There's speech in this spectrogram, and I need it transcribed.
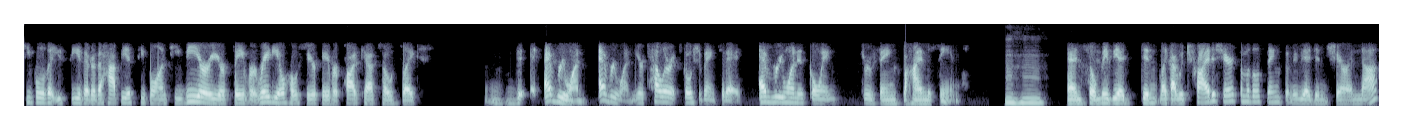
people that you see that are the happiest people on TV or your favorite radio host or your favorite podcast host, like everyone, everyone, your teller at Scotiabank today, everyone is going through things behind the scenes. Mm-hmm. And so maybe I didn't like, I would try to share some of those things, but maybe I didn't share enough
